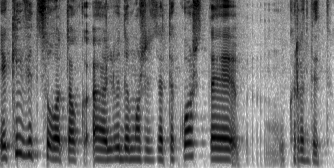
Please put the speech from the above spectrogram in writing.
який відсоток е, люди можуть взяти кошти у кредит?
